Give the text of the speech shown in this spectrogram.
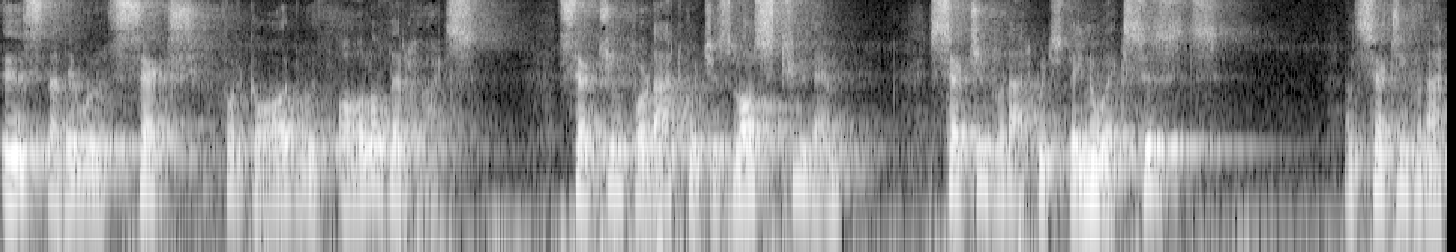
is that they will search for God with all of their hearts, searching for that which is lost to them, searching for that which they know exists, and searching for that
